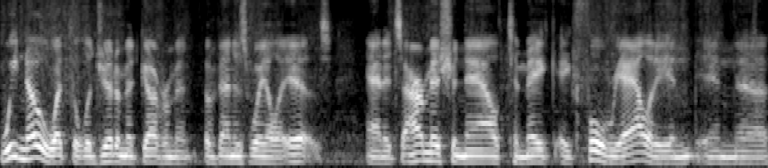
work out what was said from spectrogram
we know what the legitimate government of Venezuela is. And it's our mission now to make a full reality in, in uh,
